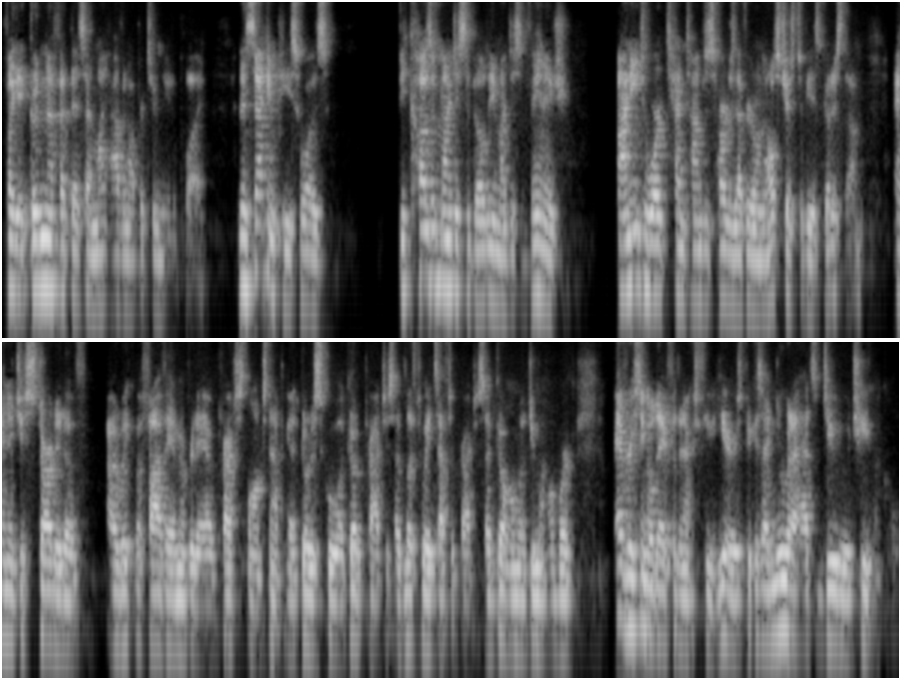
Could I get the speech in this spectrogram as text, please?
if I get good enough at this, I might have an opportunity to play. And the second piece was because of my disability and my disadvantage, I need to work 10 times as hard as everyone else just to be as good as them. And it just started of I would wake up at 5 a.m. every day. I would practice long snapping. I'd go to school. I'd go to practice. I'd lift weights after practice. I'd go home. I'd do my homework every single day for the next few years because I knew what I had to do to achieve my goal.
